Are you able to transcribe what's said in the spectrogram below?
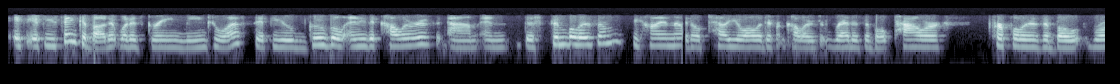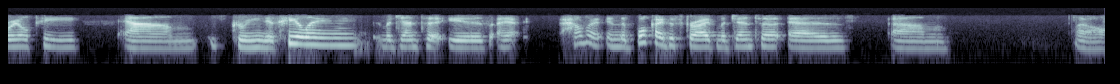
if, if you think about it, what does green mean to us? If you Google any of the colors um, and the symbolism behind them, it'll tell you all the different colors. Red is about power, purple is about royalty, um, green is healing, magenta is I, how do I, in the book I describe magenta as um, oh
